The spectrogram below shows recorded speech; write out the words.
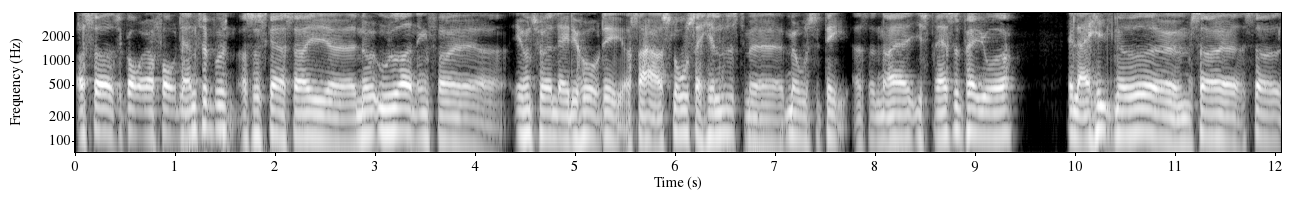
Og så, så går jeg og får det antabus, og så skal jeg så i øh, noget udredning for øh, eventuelt ADHD, og så har jeg også slået sig helvedes med, med OCD. Altså når jeg er i stressede perioder, eller er helt nede, øh, så, så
